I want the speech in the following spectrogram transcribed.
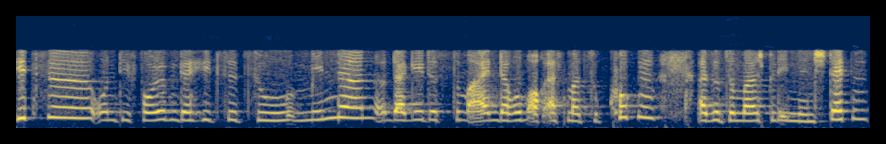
Hitze und die Folgen der Hitze zu mindern. Und da geht es zum einen darum, auch erstmal zu gucken, also zum Beispiel in den Städten,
